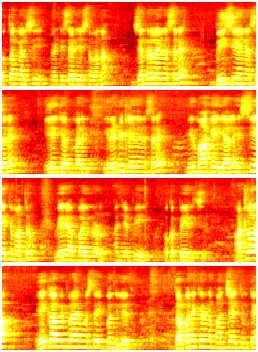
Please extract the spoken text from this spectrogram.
మొత్తం కలిసి మేము డిసైడ్ చేసినామన్నా. జనరల్ అయినా సరే బీసీ అయినా సరే ఏ మరి ఈ రెండిట్లో ఏదైనా సరే మీరు మాకే ఇవ్వాలి ఎస్సీ అయితే మాత్రం వేరే అబ్బాయి ఉన్నాడు అని చెప్పి ఒక పేరు ఇచ్చారు. అట్లా ఏకాభిప్రాయం వస్తే ఇబ్బంది లేదు. దెబ్బనెక్కరైన పంచాయతీ ఉంటే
